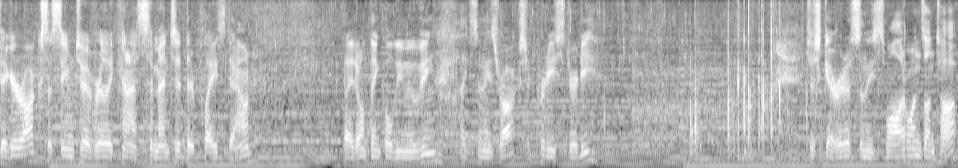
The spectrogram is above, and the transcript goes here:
Bigger rocks that seem to have really kind of cemented their place down that I don't think will be moving. Like some of these rocks are pretty sturdy. Just get rid of some of these smaller ones on top.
